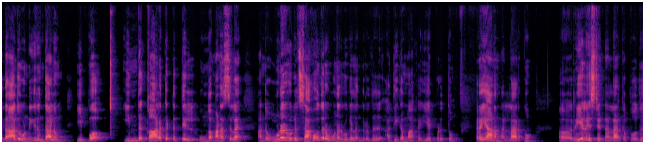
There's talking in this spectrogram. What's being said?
ஏதாவது ஒன்று இருந்தாலும் இப்போ இந்த காலகட்டத்தில் உங்கள் மனசில் அந்த உணர்வுகள் சகோதர உணர்வுகள்ங்கிறது அதிகமாக ஏற்படுத்தும். பிரயாணம் நல்லா இருக்கும். ரியல் எஸ்டேட் நல்லா இருக்க போது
